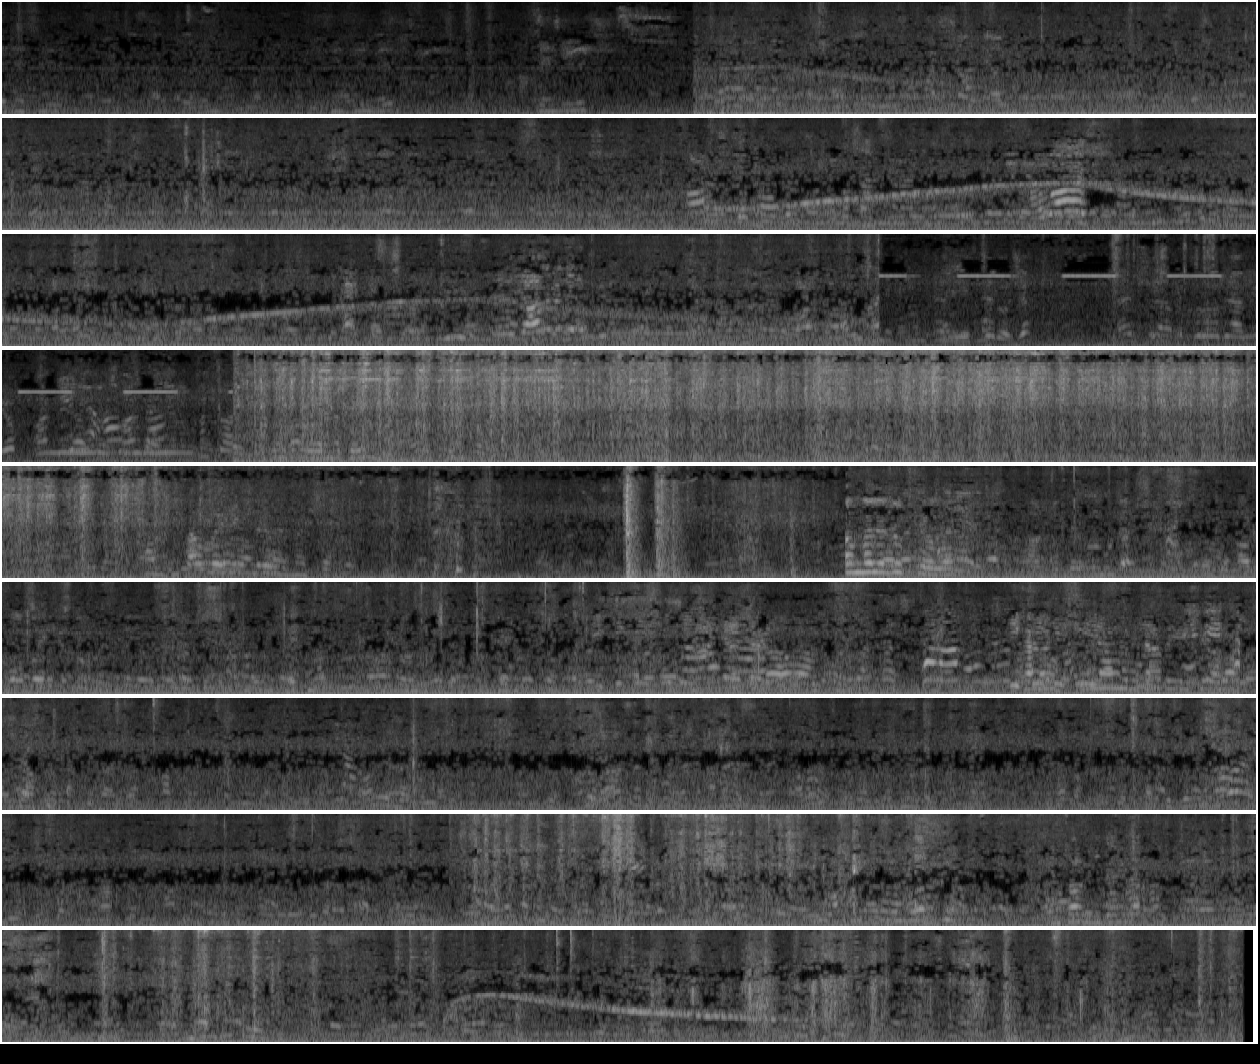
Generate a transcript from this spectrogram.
Dedesini söyleyeyim. 225 153 Savaş. Yardım edelim. Yeter hocam. Hiçbir problem yok. Anneler yanımızda. yanımızda. Tablayı indirelim aşağı. Sandalyede oturuyorlar. Bir tane yeşil yanına bir tane de yeşil yanına. Komutanım gidenler var.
